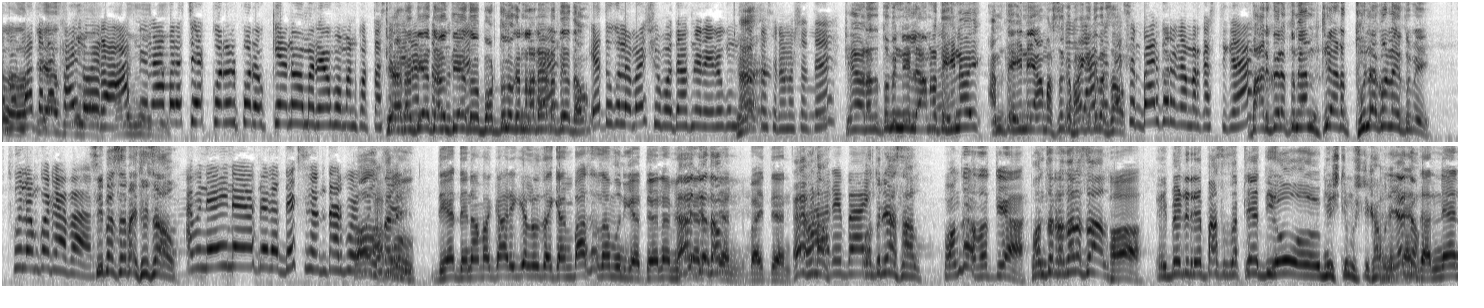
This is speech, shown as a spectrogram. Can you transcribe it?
আমার মাথাটা টাকা খাইলো এরা আমার চেক করার পরেও কেন আমার অপমান করতেছেন? টিয়াটা দিয়ে দাও দিয়ে দাও বড় লোকের না দিয়ে দাও। এতগুলো মানুষের মধ্যে আপনারা এরকম হ্যাঁ। করতেছেন আমার সাথে? টিয়াটা তো তুমি নিলে আমরা দেখি নাই আমি নাই আমার দিবে বাইর করেন আমার কাছ থেকে। করে তুমি আন- টিয়াটা থুলে কোন নাই তুমি? থুলাম করে আবার। সিপাশে ভাই থুইছাও আমি নেই নাই আপনারা দেখছেন তারপর। দিয়ে দেন আমার গাড়ি গেল যাই আমি বাসা যাব নি দেন আমি হ্যাঁ, দিয়ে দাও। দেন ভাই দেন। আরে ভাই। কত টিয়া সাল পঞ্চাশ হাজার টাকা পঞ্চাশ হাজার সাল হ্যাঁ। এই বেডের পাঁচ হাজার টাকা দিও মিষ্টি মিষ্টি খাব এই দাও দেন নেন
